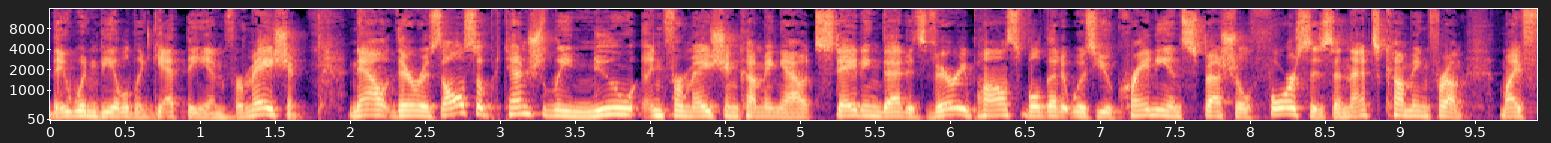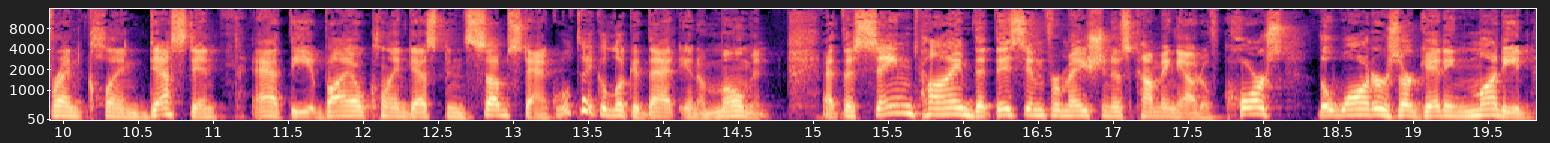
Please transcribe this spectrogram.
they wouldn't be able to get the information. Now, there is also potentially new information coming out stating that it's very possible that it was Ukrainian special forces, and that's coming from my friend At the BioClandestine Substack. We'll take a look at that in a moment. At the same time that this information is coming out, of course, the waters are getting muddied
